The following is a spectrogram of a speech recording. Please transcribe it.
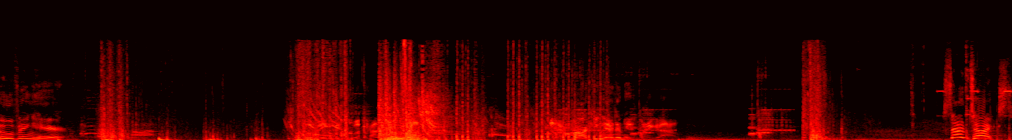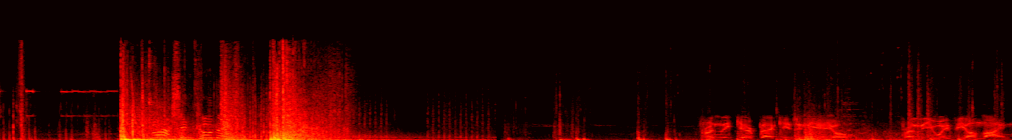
Moving here. Moving. Marking enemy. Semtex! Flash incoming! Friendly care package in the AO. Friendly UAV online.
